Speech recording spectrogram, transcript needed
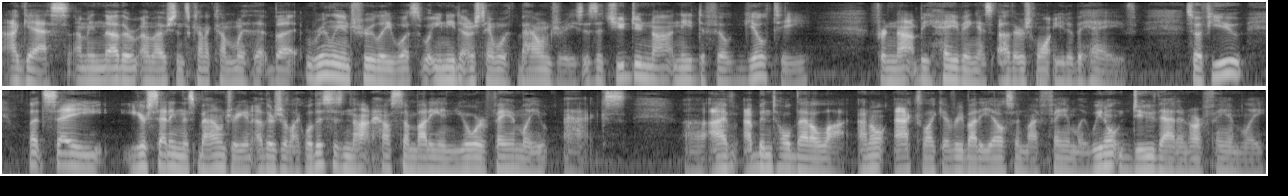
I guess. I mean, the other emotions kind of come with it, but really and truly, what's what you need to understand with boundaries is that you do not need to feel guilty for not behaving as others want you to behave. So if you, let's say you're setting this boundary and others are like, well, this is not how somebody in your family acts. Uh, I've I've been told that a lot. I don't act like everybody else in my family. We don't do that in our family.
